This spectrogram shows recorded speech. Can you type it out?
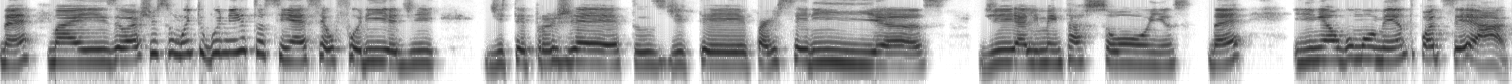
né? Mas eu acho isso muito bonito, assim, essa euforia de de ter projetos, de ter parcerias, de alimentar sonhos, né? E em algum momento pode ser, ah,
